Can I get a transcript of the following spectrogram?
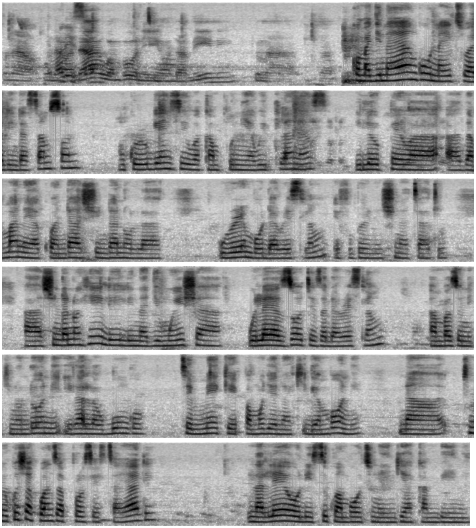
Kuna kuna wadau ambao ni wadhamini, Kwa majina yangu naitwa Linda Samson, mkurugenzi wa kampuni ya We Planners iliyopewa uh, dhamana ya kuandaa shindano la urembo Dar es Salaam 2023. Uh, shindano hili linajumuisha wilaya zote za Dar es Salaam ambazo ni Kinondoni, Ilala, Ubungo, Temeke pamoja na Kigamboni na tumekwisha kuanza process tayari na leo ni siku ambayo tunaingia kambini.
